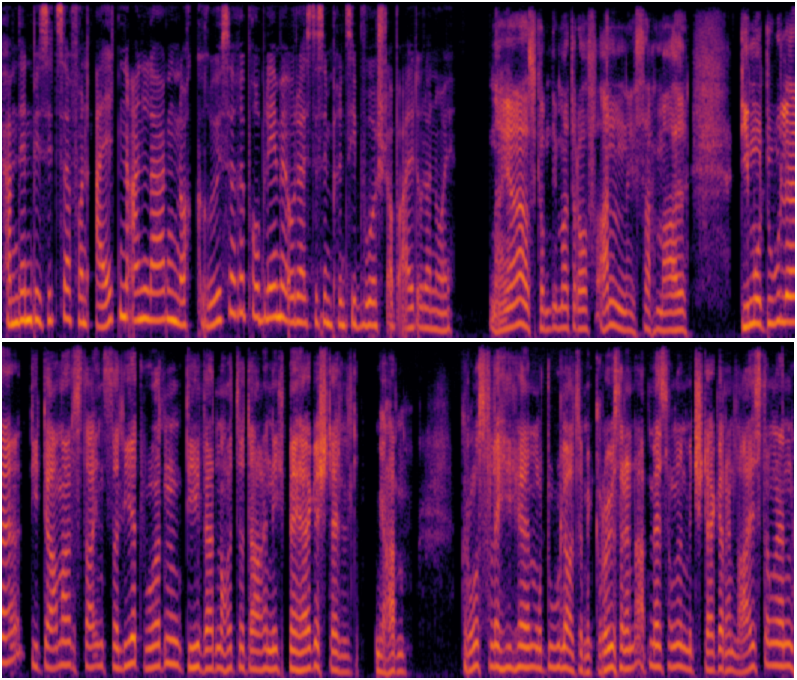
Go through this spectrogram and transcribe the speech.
Haben denn Besitzer von alten Anlagen noch größere Probleme oder ist es im Prinzip wurscht, ob alt oder neu? Naja, es kommt immer darauf an. Ich sag mal, die Module, die damals da installiert wurden, die werden heutzutage nicht mehr hergestellt. Wir haben großflächige Module, also mit größeren Abmessungen, mit stärkeren Leistungen.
